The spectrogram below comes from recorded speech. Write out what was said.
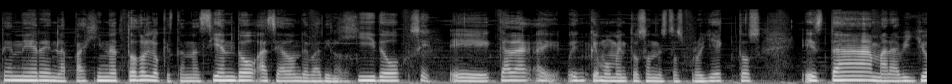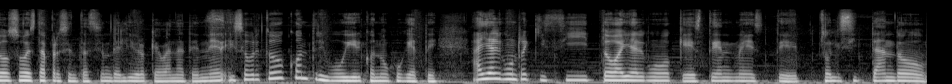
tener en la página todo lo que están haciendo, hacia dónde va dirigido, eh, cada, eh, en qué momento son estos proyectos. Está maravilloso esta presentación del libro que van a tener y sobre todo contribuir con un juguete. ¿Hay algún requisito, hay algo que estén este, solicitando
